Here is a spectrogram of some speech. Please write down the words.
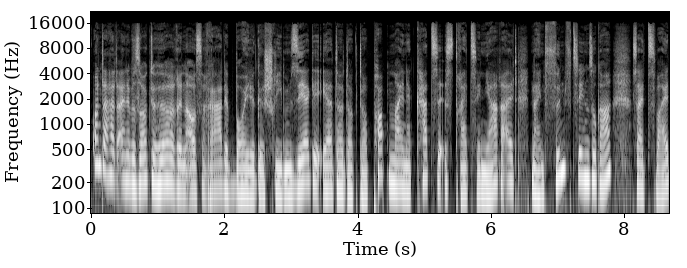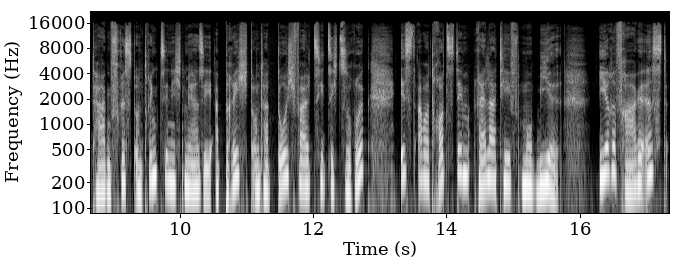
Und da hat eine besorgte Hörerin aus Radebeul geschrieben: Sehr geehrter Dr. Popp, meine Katze ist 13 Jahre alt, nein 15 sogar. Seit zwei Tagen frisst und trinkt sie nicht mehr. Sie erbricht und hat Durchfall, zieht sich zurück, ist aber trotzdem relativ mobil. Ihre Frage ist,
